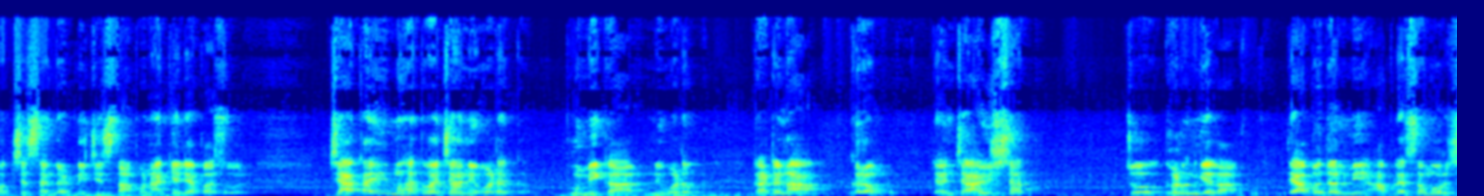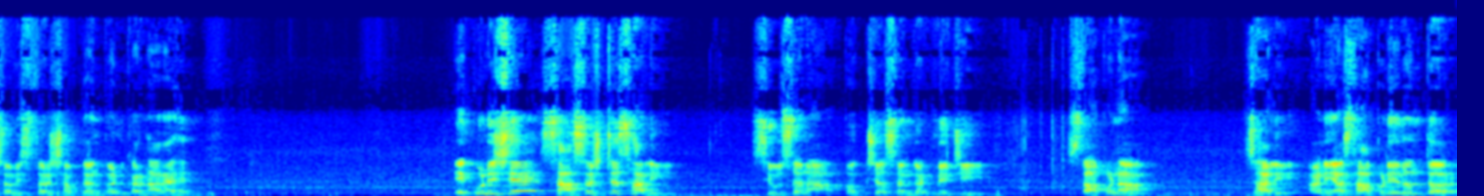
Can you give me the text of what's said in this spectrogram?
पक्ष संघटनेची स्थापना केल्यापासून ज्या काही महत्त्वाच्या निवडक भूमिका निवडक घटनाक्रम त्यांच्या आयुष्यात जो घडून गेला त्याबद्दल मी आपल्यासमोर सविस्तर शब्दांकन करणार आहे. एकोणीसशे सहासष्ट साली शिवसेना पक्ष संघटनेची स्थापना झाली आणि या स्थापनेनंतर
